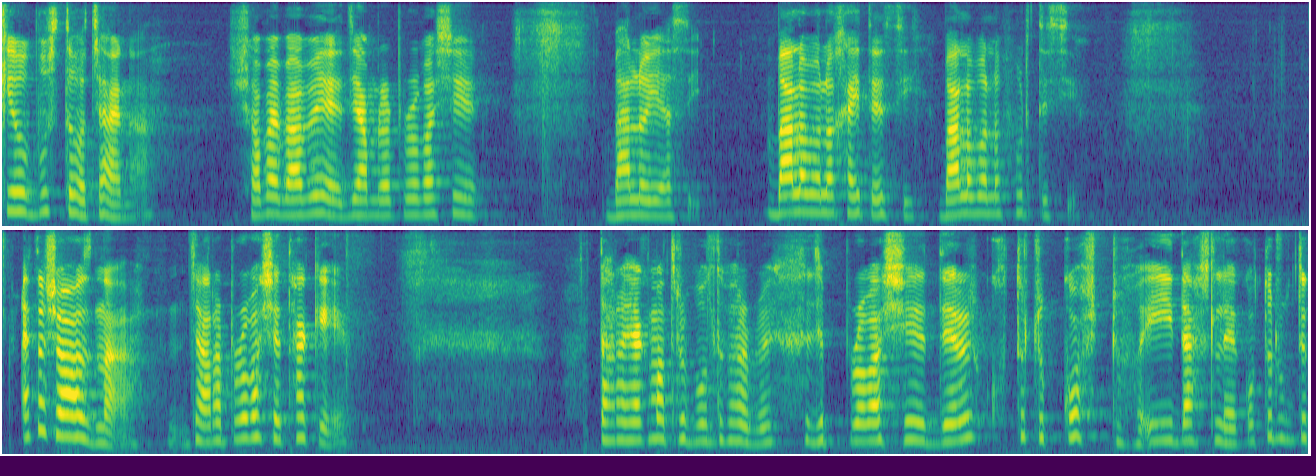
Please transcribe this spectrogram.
কেউ বুঝতেও চায় না। সবাই ভাবে যে আমরা প্রবাসে ভালোই আছি, ভালো ভালো খাইতেছি, ভালো ভালো ফুরতেছি। এত সহজ না, যারা প্রবাসে থাকে তারা একমাত্র বলতে পারবে যে প্রবাসীদের কতটুকু কষ্ট এই আসলে কতটুকু যে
